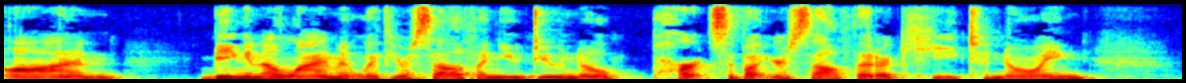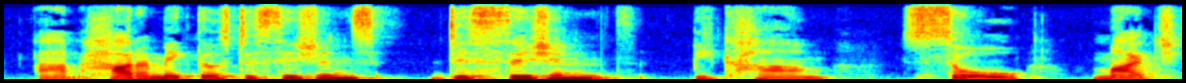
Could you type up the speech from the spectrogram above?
on being in alignment with yourself and you do know parts about yourself that are key to knowing um, how to make those decisions, decisions become so much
